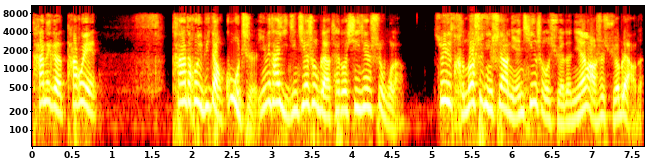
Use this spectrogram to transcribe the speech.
他那个他会他他会比较固执，因为他已经接受不了太多新鲜事物了，所以很多事情是要年轻时候学的，年老是学不了的。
